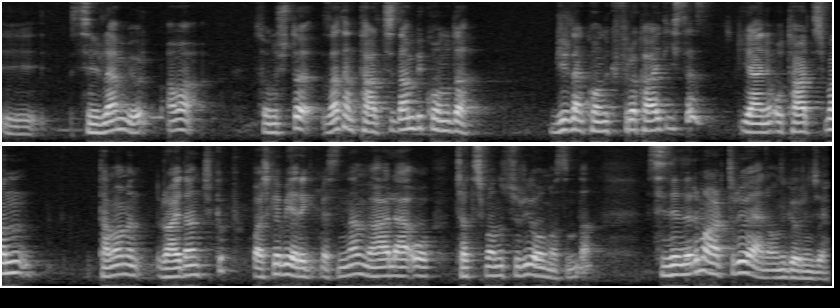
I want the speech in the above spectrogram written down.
e, sinirlenmiyorum ama sonuçta zaten tartışılan bir konuda birden konu küfüre kaydıysa yani o tartışmanın tamamen raydan çıkıp başka bir yere gitmesinden ve hala o çatışmanın sürüyor olmasından sinirlerimi artırıyor yani onu görünce.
